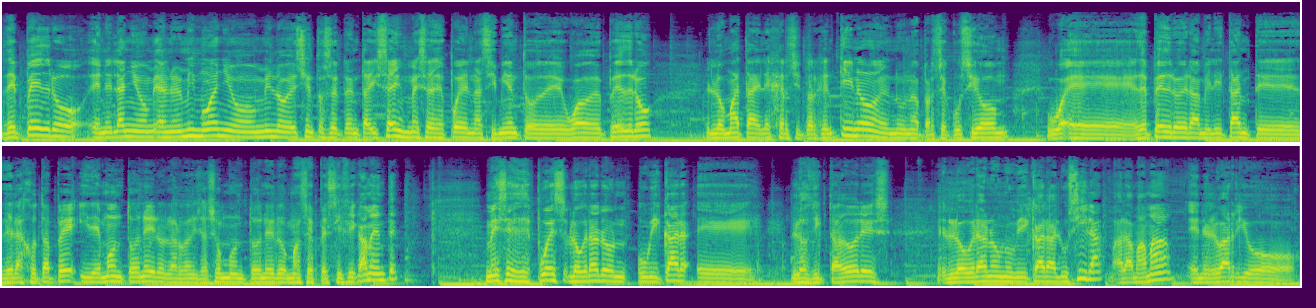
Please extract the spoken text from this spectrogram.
de Pedro en el, en el mismo año 1976, meses después del nacimiento de Guado de Pedro, lo mata el ejército argentino en una persecución. Eh, de Pedro era militante de la JP y de Montonero, la organización Montonero más específicamente. Meses después lograron ubicar, eh, los dictadores lograron ubicar a Lucila, a la mamá, en el barrio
